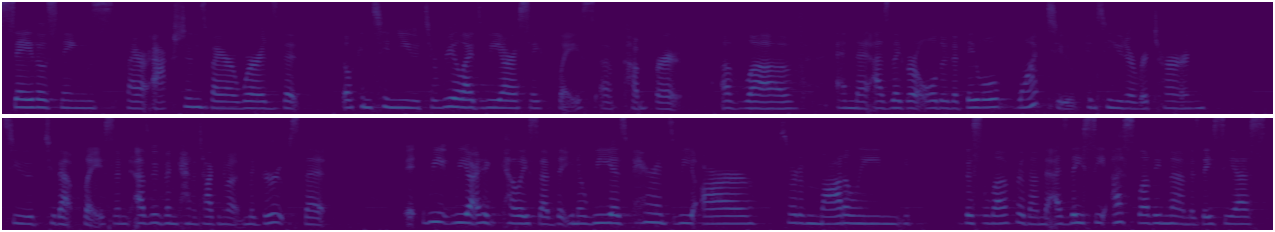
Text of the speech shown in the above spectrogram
say those things by our actions, by our words, that they'll continue to realize we are a safe place of comfort, of love, and that as they grow older, that they will want to continue to return to, to that place. And as we've been kind of talking about in the groups, that it, we, we, I think Kelly said that, you know, we as parents, we are sort of modeling this love for them, that as they see us loving them, as they see us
